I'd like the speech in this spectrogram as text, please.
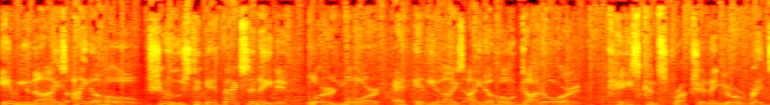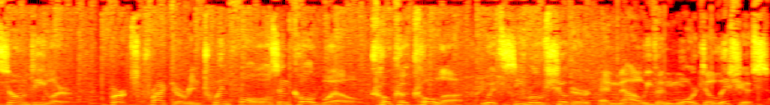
Immunize Idaho. Choose to get vaccinated. Learn more at immunizeidaho.org. Case Construction and your Red Zone dealer. Burks Tractor in Twin Falls and Caldwell. Coca Cola with zero sugar and now even more delicious.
